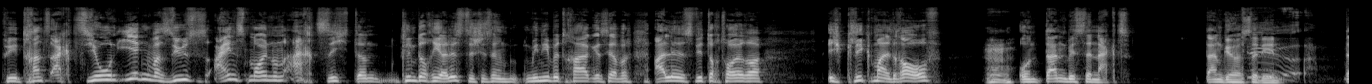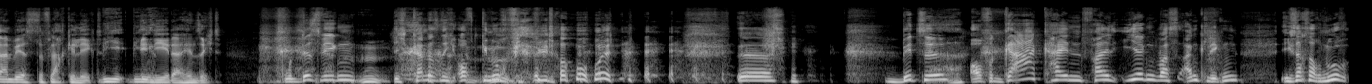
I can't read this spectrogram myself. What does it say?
für die Transaktion, irgendwas Süßes, 1,89, dann klingt doch realistisch, ist ja ein Mini-Betrag, ist ja was, alles wird doch teurer. Ich klick mal drauf und dann bist du nackt. Dann gehörst du denen. Dann wirst du flachgelegt. Wie- wie- In jeder Hinsicht. Und deswegen, ich kann das nicht oft genug wiederholen. Äh, bitte auf gar keinen Fall irgendwas anklicken. Ich sag's auch nur,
